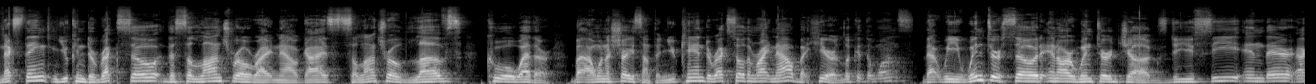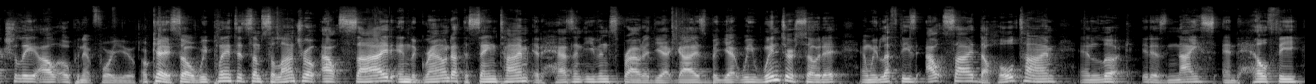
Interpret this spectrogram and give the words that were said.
Next thing, you can direct sow the cilantro right now, guys. Cilantro loves cool weather. But I want to show you something. You can direct sow them right now, but here, look at the ones that we winter sowed in our winter jugs. Do you see in there? Actually, I'll open it for you. Okay, so we planted some cilantro outside in the ground at the same time. It hasn't even sprouted yet, guys, but yet we winter sowed it and we left these outside the whole time. And look, it is nice and healthy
